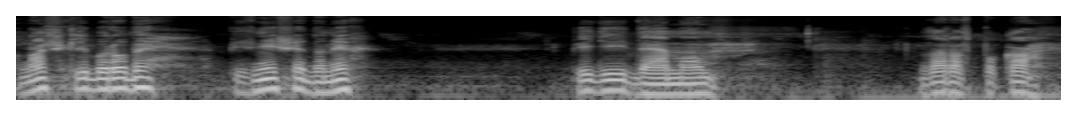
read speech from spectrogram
А наші хлібороби пізніше до них підійдемо. Зараз поки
